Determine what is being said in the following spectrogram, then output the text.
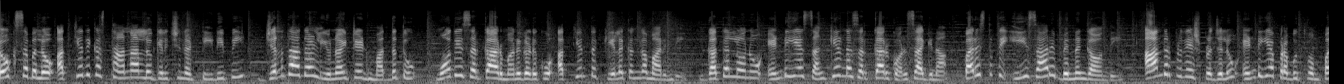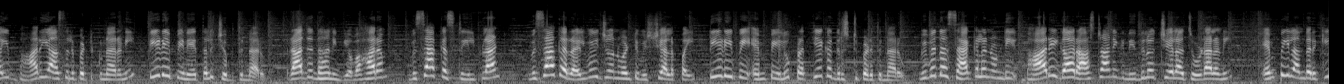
లోక్సభలో అత్యధిక స్థానాల్లో గెలిచిన టీడీపీ జనతాదళ్ యునైటెడ్ మద్దతు మోదీ సర్కార్ మనుగడకు అత్యంత కీలకంగా మారింది. గతంలోనూ ఎన్డీఏ సంకీర్ణ సర్కార్ కొనసాగిన పరిస్థితి ఈసారి భిన్నంగా ఉంది. ఆంధ్రప్రదేశ్ ప్రజలు ఎన్డీఏ ప్రభుత్వంపై భారీ ఆశలు పెట్టుకున్నారని టీడీపీ నేతలు చెబుతున్నారు. రాజధాని వ్యవహారం Visakha steel plant Visakha railway zone వంటి విషయాలపై టీడీపీ ఎంపీలు ప్రత్యేక దృష్టి పెడుతున్నారు. వివిధ శాఖల నుండి భారీగా రాష్ట్రానికి నిధులొచ్చేలా చూడాలని ఎంపీలందరికీ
